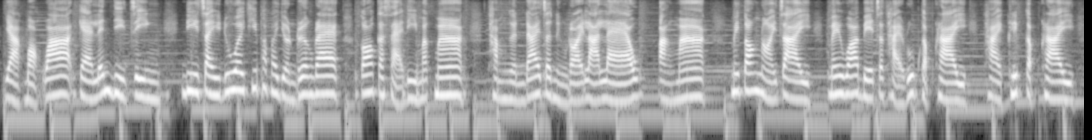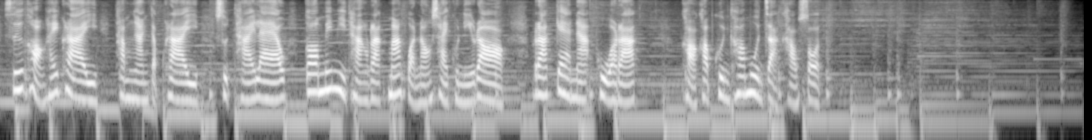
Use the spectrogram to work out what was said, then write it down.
อยากบอกว่าแกเล่นดีจริง ดีใจด้วยที่ภาพยนตร์เรื่องแรก ก็กระแสดีมากๆทำเงินได้จะ 100 ล้านแล้ว ปังมาก ไม่ต้องน้อยใจ ไม่ว่าเบสจะถ่ายรูปกับใคร ถ่ายคลิปกับใคร ซื้อของให้ใครทำงานกับใคร สุดท้ายแล้วก็ไม่มีทางรักมากกว่าน้องชายคนนี้หรอก รักแกนะภูวรักษ์ขอขอบคุณข้อมูลจากข่าวสด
